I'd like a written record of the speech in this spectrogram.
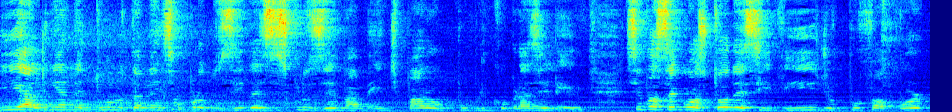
e a linha Netuno também são produzidas exclusivamente para o público brasileiro. Se você gostou desse vídeo, por favor,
